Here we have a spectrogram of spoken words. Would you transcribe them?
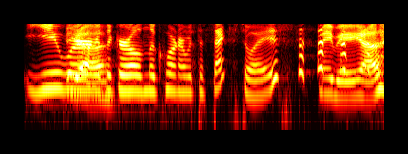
you were Yeah. the girl in the corner with the sex toys. Maybe yeah.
